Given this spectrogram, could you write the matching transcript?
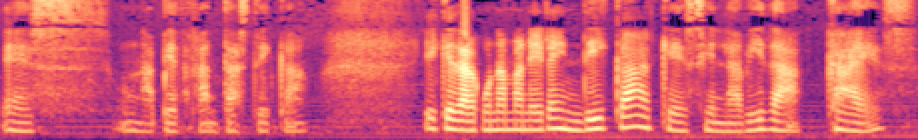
Es una pieza fantástica y que de alguna manera indica que si en la vida caes,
